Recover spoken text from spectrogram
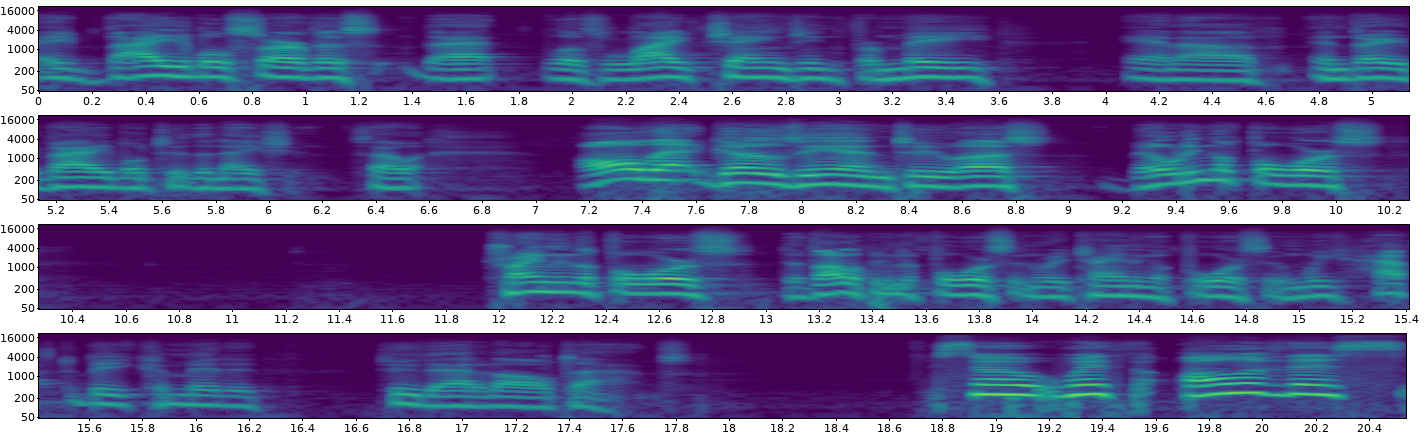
a valuable service that was life changing for me and, uh, and very valuable to the nation. So, all that goes into us building a force training the force, developing the force, and retaining a force, and we have to be committed to that at all times. So, with all of this,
